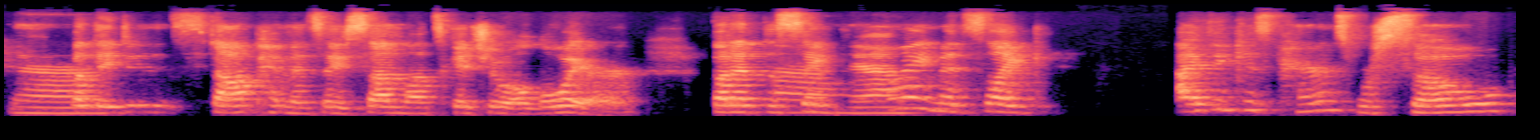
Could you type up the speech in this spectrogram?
yeah. but they didn't stop him and say, son, let's get you a lawyer. But at the Oh, same yeah. time, it's like, I think his parents were so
